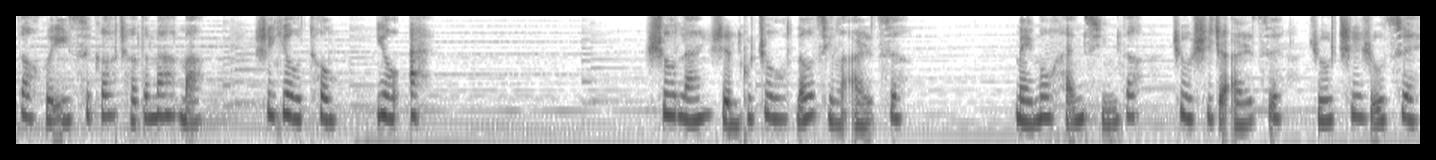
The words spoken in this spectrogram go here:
到过一次高潮的妈妈是又痛又爱。舒兰忍不住搂紧了儿子，美目含情的。注视着儿子如痴如醉、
